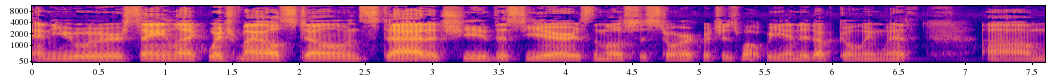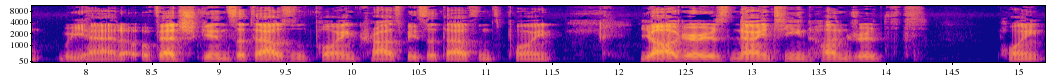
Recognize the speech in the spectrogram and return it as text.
and you were saying like which milestone stat achieved this year is the most historic, which is what we ended up going with. Um, we had Ovechkin's a thousandth point, Crosby's a thousandth point, Jagr's nineteen hundredth point.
